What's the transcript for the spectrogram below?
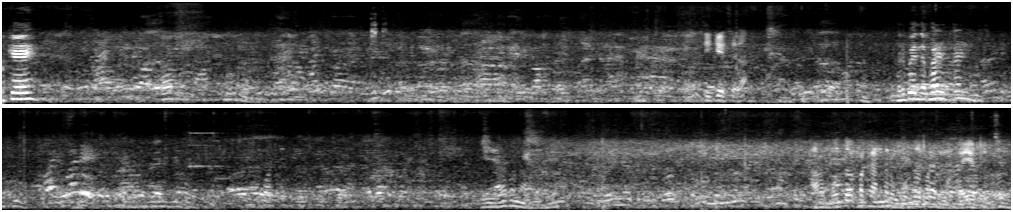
okay తీకేసారా? సరిపోయింది ఫ్రెండ్ ఫ్రెండ్ ఆ ముందర పక్క అందరూ ముందర పక్క బయట వచ్చారు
